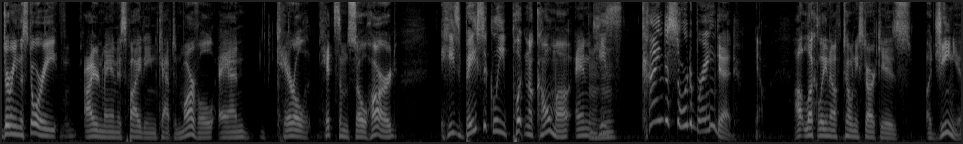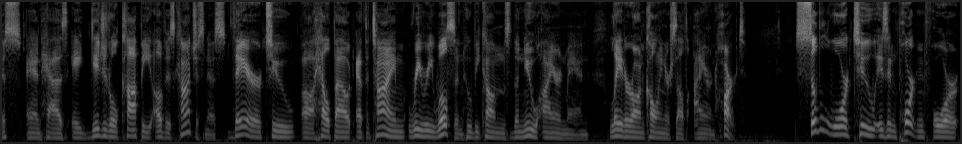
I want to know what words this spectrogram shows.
During the story, Iron Man is fighting Captain Marvel, and Carol hits him so hard, he's basically put in a coma, and he's kind of sort of brain dead. Yeah. Uh, luckily enough, Tony Stark is a genius and has a digital copy of his consciousness there to uh, help out at the time Riri Wilson, who becomes the new Iron Man, later on calling herself Iron Heart. Civil War II is important for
